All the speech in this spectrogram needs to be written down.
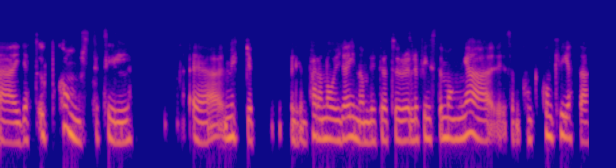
eh, gett uppkomst till eh, mycket liksom, paranoia inom litteratur eller finns det många liksom, kon konkreta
